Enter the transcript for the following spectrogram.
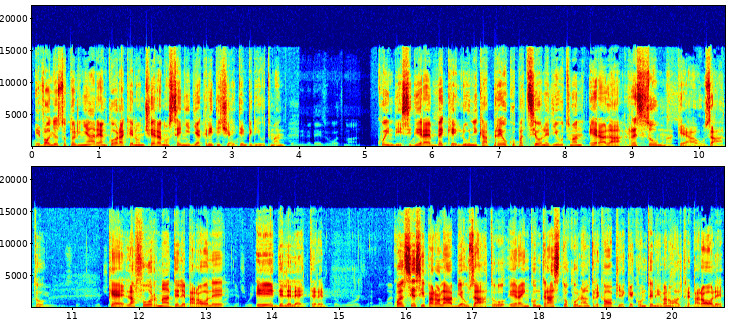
E voglio sottolineare ancora che non c'erano segni diacritici ai tempi di Uthman. Quindi si direbbe che l'unica preoccupazione di Uthman era la resum che ha usato, che è la forma delle parole e delle lettere. Qualsiasi parola abbia usato era in contrasto con altre copie che contenevano altre parole.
